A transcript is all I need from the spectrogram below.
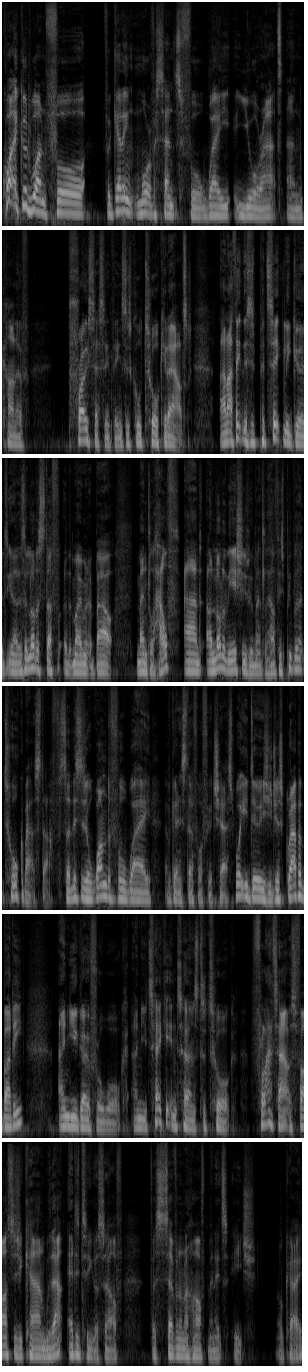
Quite a good one for for getting more of a sense for where you're at and kind of processing things is called talk it out. And I think this is particularly good. You know, there's a lot of stuff at the moment about mental health, and a lot of the issues with mental health is people don't talk about stuff. So this is a wonderful way of getting stuff off your chest. What you do is you just grab a buddy and you go for a walk, and you take it in turns to talk flat out as fast as you can without editing yourself for seven and a half minutes each. Okay.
